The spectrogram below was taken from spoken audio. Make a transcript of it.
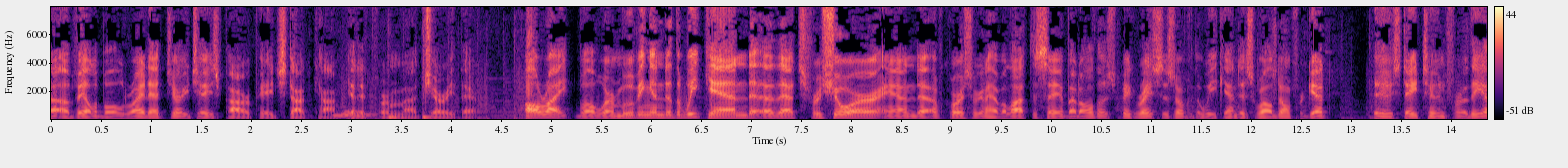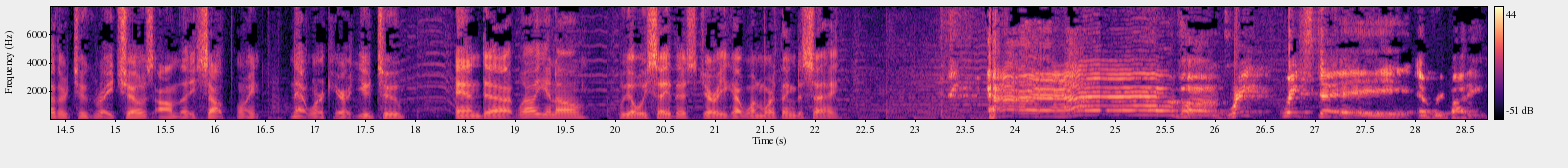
Uh, available right at jerryjspowerpage.com. Get it from uh, Jerry there. All right. Well, we're moving into the weekend, uh, that's for sure. And uh, of course, we're going to have a lot to say about all those big races over the weekend as well. Don't forget to stay tuned for the other two great shows on the South Point Network here at YouTube. And, uh, well, you know, we always say this. Jerry, you got one more thing to say. Have a great race day, everybody.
